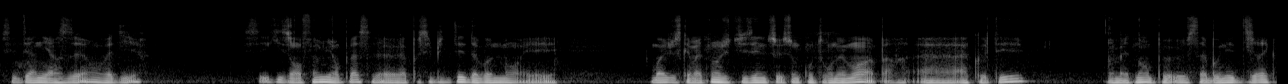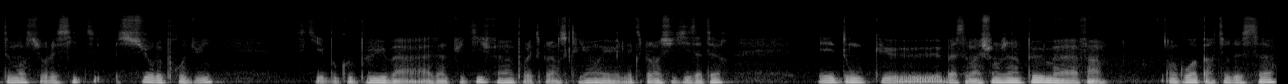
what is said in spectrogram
ces dernières heures, on va dire c'est qu'ils ont enfin mis en place la, possibilité d'abonnement. Et moi, jusqu'à maintenant, j'utilisais une solution de contournement à, part, à, côté. Et maintenant, on peut s'abonner directement sur le site, sur le produit, ce qui est beaucoup plus bah, intuitif hein, pour l'expérience client et l'expérience utilisateur. Et donc, euh, bah, ça m'a changé un peu ma. Enfin, en gros, à partir de ça,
